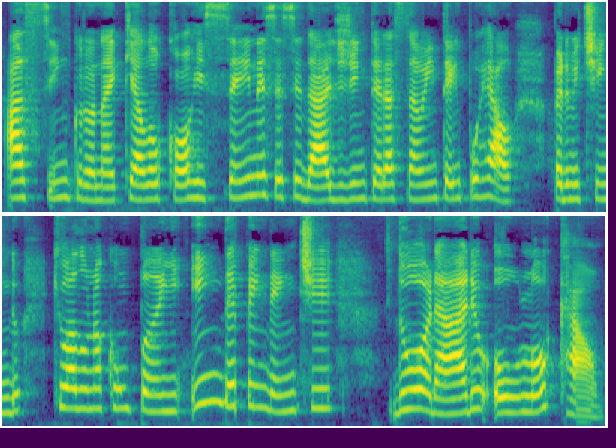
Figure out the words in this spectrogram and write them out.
assíncrona é que ela ocorre sem necessidade de interação em tempo real, permitindo que o aluno acompanhe independente do horário ou local.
